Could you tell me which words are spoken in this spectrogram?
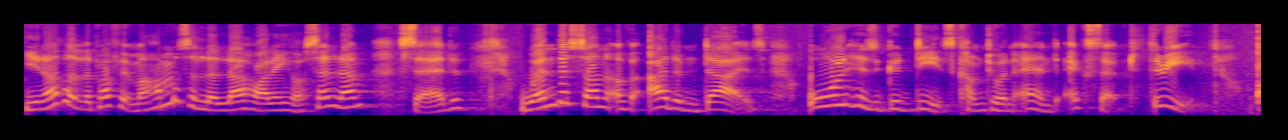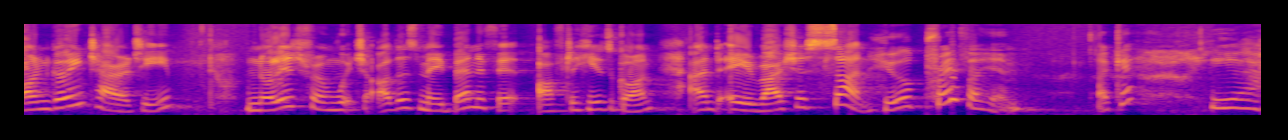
you know that the Prophet Muhammad sallallahu alaihi wasallam said, when the son of Adam dies, all his good deeds come to an end except three: ongoing charity, knowledge from which others may benefit after he is gone, and a righteous son who will pray for him. Okay? Yeah.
